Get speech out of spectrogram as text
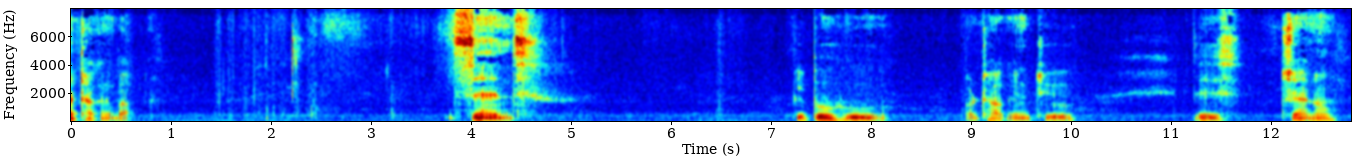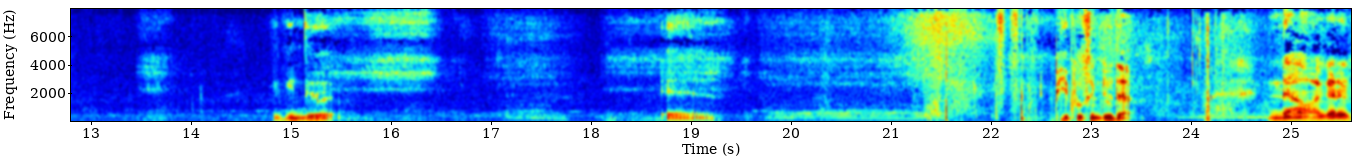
are talking about since people who are talking to this channel, you can do it. And people can do that. Now I gotta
